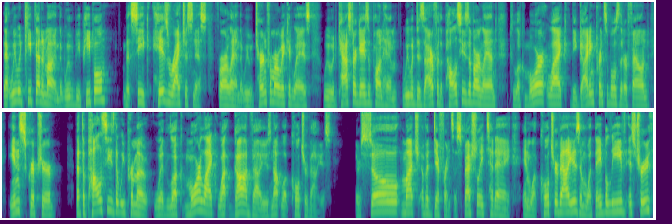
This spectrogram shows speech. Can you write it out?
that we would keep that in mind, that we would be people that seek his righteousness for our land, that we would turn from our wicked ways, we would cast our gaze upon him, we would desire for the policies of our land to look more like the guiding principles that are found in scripture, that the policies that we promote would look more like what God values, not what culture values. There's so much of a difference, especially today, in what culture values and what they believe is truth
